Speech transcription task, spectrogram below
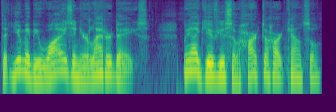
that you may be wise in your latter days. May I give you some heart-to-heart counsel?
